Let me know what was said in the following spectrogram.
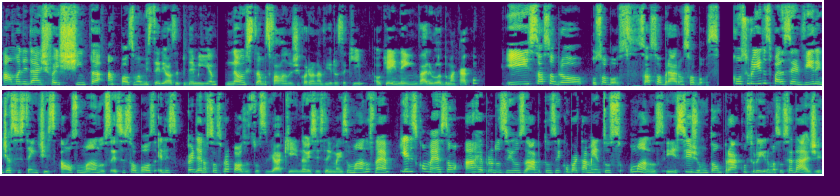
a humanidade foi extinta após uma misteriosa epidemia. Não estamos falando de coronavírus aqui, ok? Nem varíola do macaco. E só sobrou os robôs. Só sobraram os robôs. Construídos para servirem de assistentes aos humanos, esses robôs eles perderam seus propósitos, já que não existem mais humanos, né? E eles começam a reproduzir os hábitos e comportamentos humanos e se juntam para construir uma sociedade.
